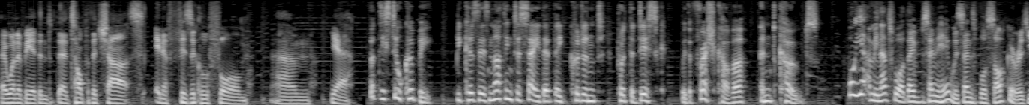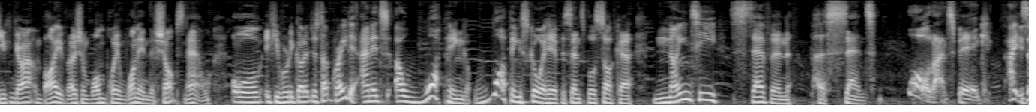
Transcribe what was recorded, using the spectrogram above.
they want to be at the, the top of the charts in a physical form. Um, yeah, But they still could be, because there's nothing to say that they couldn't put the disc with a fresh cover and codes. Well, yeah, I mean that's what they've said here with Sensible Soccer is you can go out and buy version 1.1 in the shops now, or if you've already got it, just upgrade it. And it's a whopping, whopping score here for Sensible Soccer, 97%. Whoa, that's big. That is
